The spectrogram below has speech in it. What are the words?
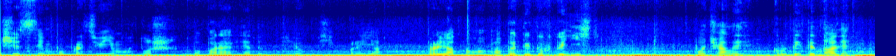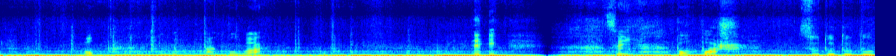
ще з цим попрацюємо. Тож до перегляду. Всім прия... приятного апетиту, хто їсть. Почали крутити далі. Оп! Так бува. Цей помпаж. Су-ту-ту-ту.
